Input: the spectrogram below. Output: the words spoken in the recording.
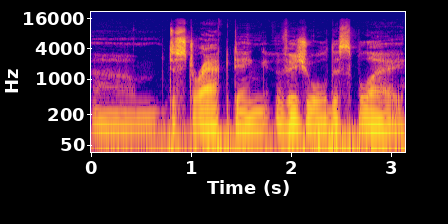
um, distracting visual display.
